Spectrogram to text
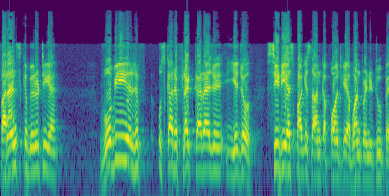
फाइनेंस कम्युनिटी है वो भी रिफ, उसका रिफ्लेक्ट कर रहा है जो ये जो सीडीएस पाकिस्तान का पहुँच गया 122 पे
